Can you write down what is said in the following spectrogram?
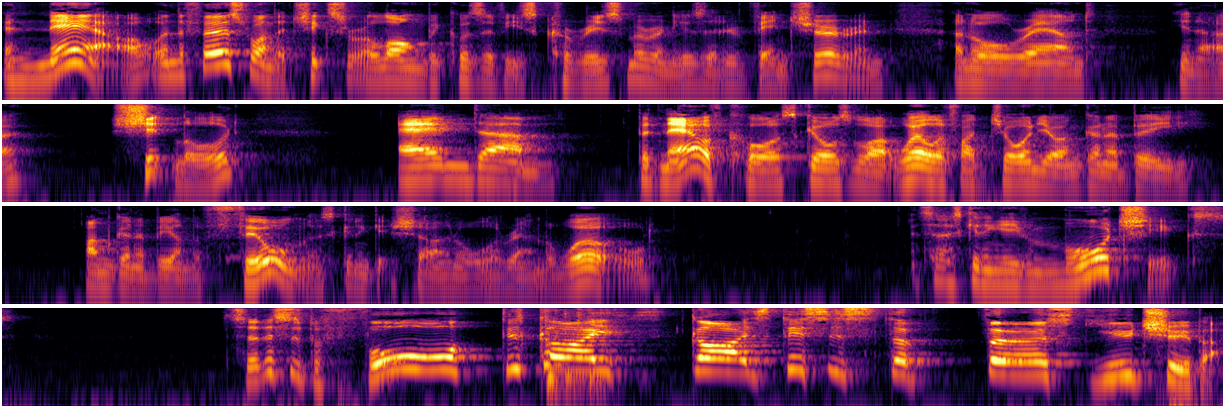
And now, in the first one, the chicks are along because of his charisma and an adventure and an all round, you know, shitlord. And um, but now, of course, girls are like, well, if I join you, I'm going to be, I'm going to be on the film that's going to get shown all around the world. And so it's getting even more chicks. So this is before this guy, guys. This is the first YouTuber.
